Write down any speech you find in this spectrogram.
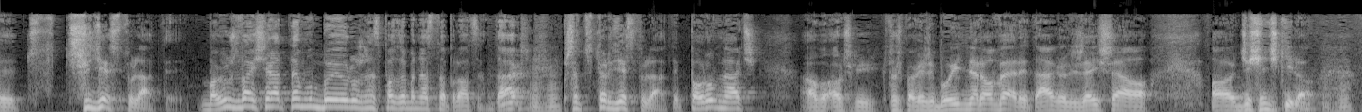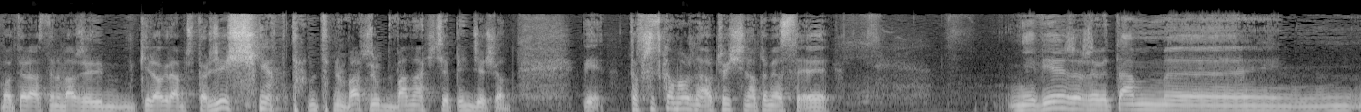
30 lat, bo już 20 lat temu były różne sposoby na 100%, tak? Przed 40 laty. Porównać, oczywiście ktoś powie, że były inne rowery, tak? Lżejsze o, o 10 kilo, bo teraz ten waży kilogram 40, a tamten ważył 12,50. Wie, To wszystko można oczywiście, natomiast e, nie wierzę, żeby tam e,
